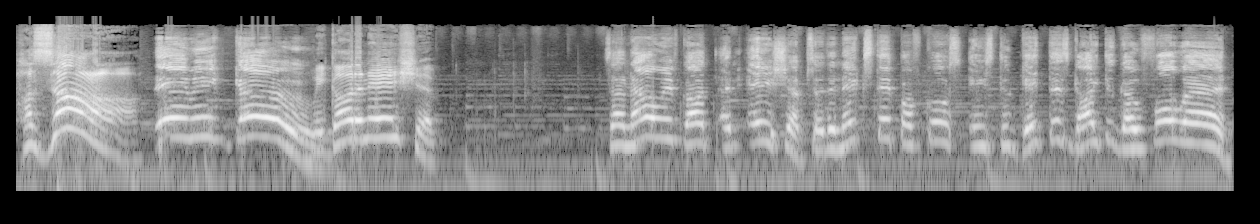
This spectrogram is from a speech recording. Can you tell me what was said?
Huzzah! There we go. We got an airship. so now we've got an airship. So the next step, of course, is to get this guy to go forward.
